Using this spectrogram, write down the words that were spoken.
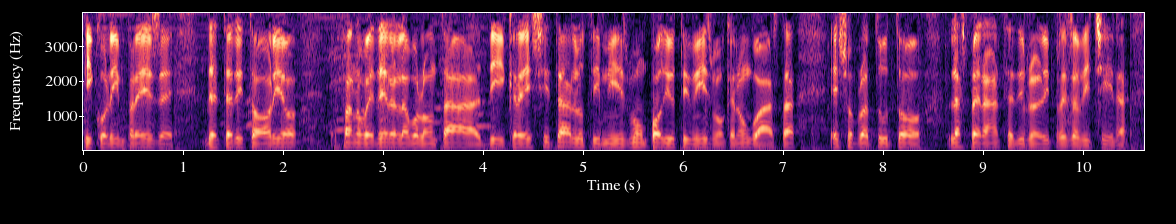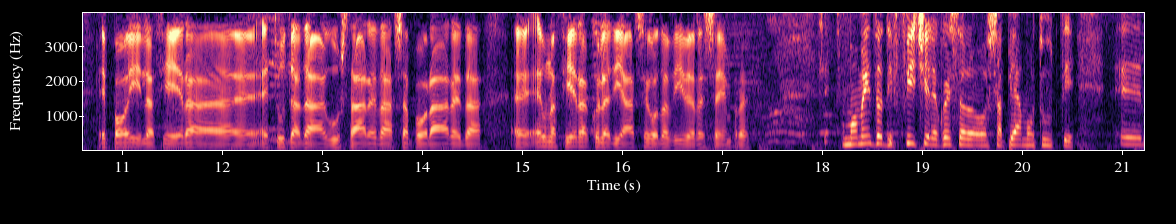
piccole imprese del territorio fanno vedere la volontà di crescita, l'ottimismo, un po' di ottimismo che non guasta e soprattutto la speranza di una ripresa vicina. E poi la fiera eh, è tutta da gustare, da assaporare, da, è una fiera quella di Arsego da vivere sempre. Un momento difficile, questo lo sappiamo tutti. Eh,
